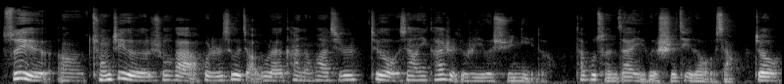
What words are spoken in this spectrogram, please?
所以，嗯，从这个说法或者是这个角度来看的话，其实这个偶像一开始就是一个虚拟的，它不存在一个实体的偶像。就，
